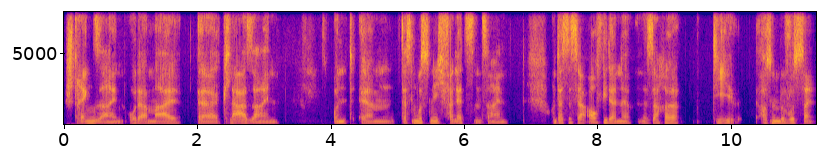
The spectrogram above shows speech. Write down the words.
streng sein oder mal äh, klar sein. Und ähm, das muss nicht verletzend sein. Und das ist ja auch wieder eine, eine Sache, die aus einem Bewusstsein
